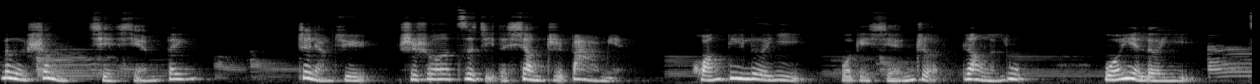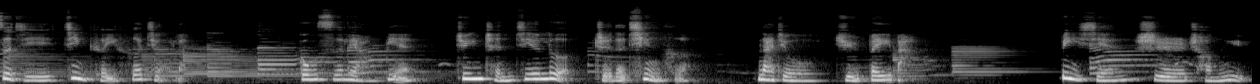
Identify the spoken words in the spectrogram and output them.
乐圣且嫌悲。这两句是说自己的相职罢免，皇帝乐意。我给贤者让了路，我也乐意，自己尽可以喝酒了。公私两便，君臣皆乐，值得庆贺，那就举杯吧。避贤是成语，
